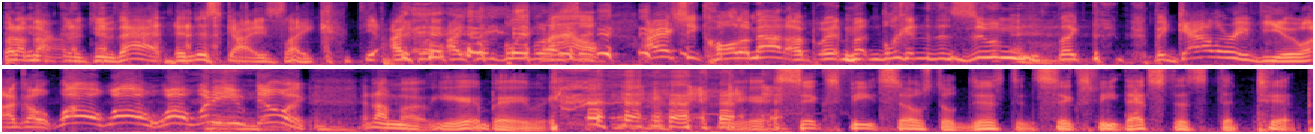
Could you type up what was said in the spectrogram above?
but I'm not going to do that. And this guy's like, yeah, I, I couldn't believe what I Wow. said. I actually called him out. I'm looking at the Zoom, like the, the gallery view. I go, whoa, whoa, whoa, what are you doing? And I'm like, yeah, baby. yeah, six feet social distance, six feet. That's the, the tip.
